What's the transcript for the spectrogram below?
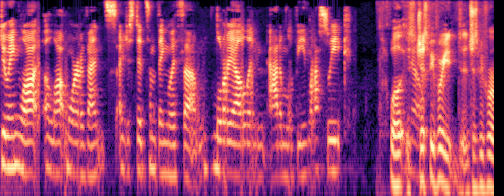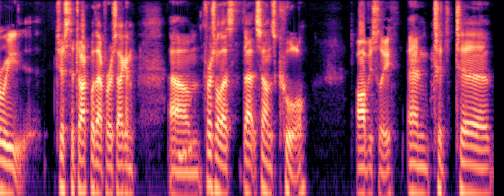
doing lot a lot more events. I just did something with um, L'Oreal and Adam Levine last week. Well, it's No. just before you, just before we, just to talk about that for a second. Um, First of all, that's that sounds cool, obviously, and to to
